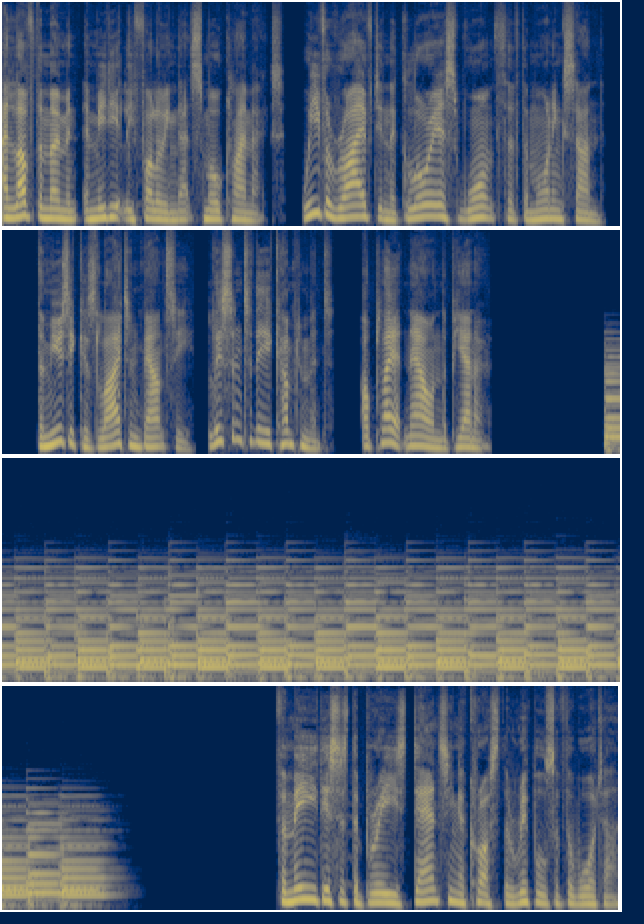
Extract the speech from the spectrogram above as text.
I love the moment immediately following that small climax. We've arrived in the glorious warmth of the morning sun. The music is light and bouncy. Listen to the accompaniment. I'll play it now on the piano. For me, this is the breeze dancing across the ripples of the water.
